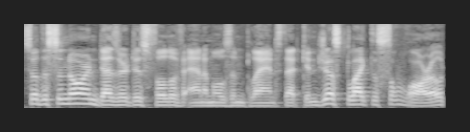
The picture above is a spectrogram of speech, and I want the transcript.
So the Sonoran Desert is full of animals and plants that can, just like the saguaro,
